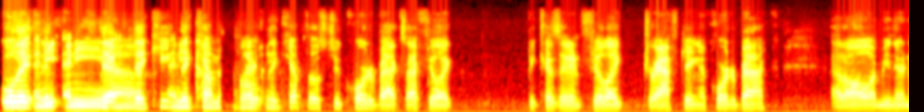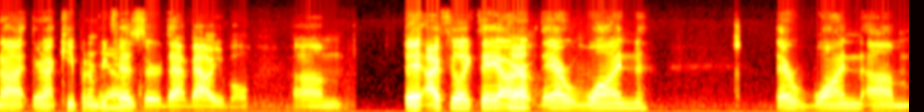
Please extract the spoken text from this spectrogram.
well. They any any they, uh, they keep any they kept comment on both, they kept those two quarterbacks. I feel like because they didn't feel like drafting a quarterback at all. I mean, they're not they're not keeping them Yeah. because they're that valuable. Um, they I feel like they are Yeah. they are one they're one um,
